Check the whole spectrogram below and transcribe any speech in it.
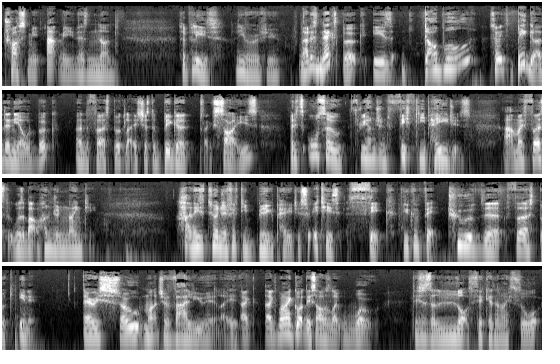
trust me, at me, there's none. So please leave a review. Now this next book is double, so it's bigger than the old book and the first book. Like it's just a bigger like size, but it's also 350 pages. Uh, my first book was about 190. And these are 250 big pages, so it is thick. You can fit two of the first book in it. There is so much value here. Like, like, like when I got this, I was like, "Whoa, this is a lot thicker than I thought."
